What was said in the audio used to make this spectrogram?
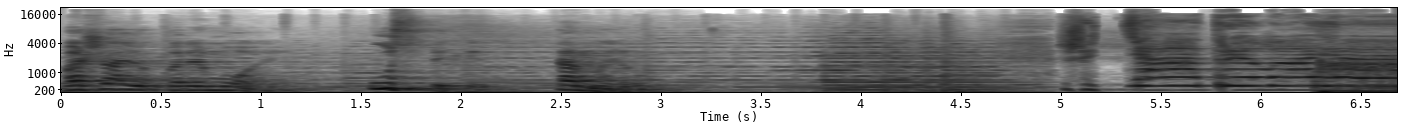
Бажаю перемоги, успіхів та миру! Життя триває,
